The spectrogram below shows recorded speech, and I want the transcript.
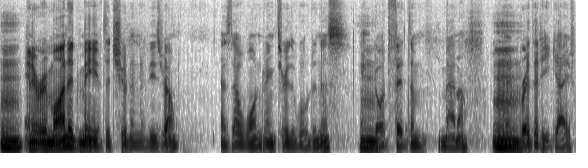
mm. and it reminded me of the children of Israel as they were wandering through the wilderness, and mm. God fed them manna, you know, mm. bread that He gave,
